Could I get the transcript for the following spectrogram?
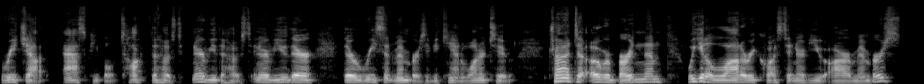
reach out ask people talk to the host interview the host interview their their recent members if you can one or two. Try not to overburden them. We get a lot of requests to interview our members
